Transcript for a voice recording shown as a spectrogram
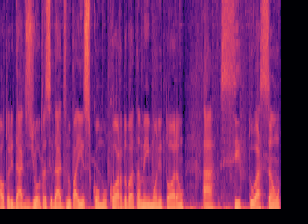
Autoridades de outras cidades no país, como Córdoba, também monitoram a situação.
